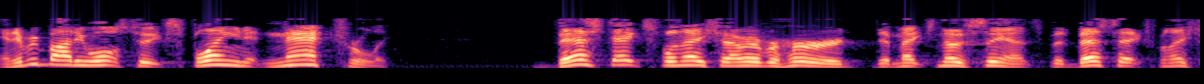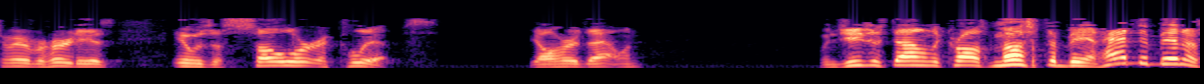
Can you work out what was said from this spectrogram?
And everybody wants to explain it naturally. Best explanation I've ever heard that makes no sense, but best explanation I've ever heard is it was a solar eclipse. Y'all heard that one? When Jesus died on the cross, must have been, had to have been a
